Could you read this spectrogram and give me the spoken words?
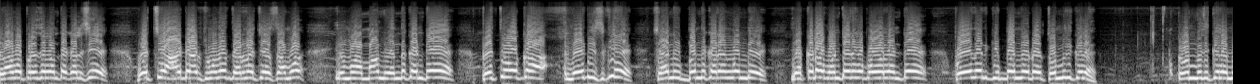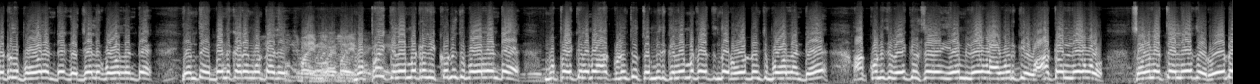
గ్రామ ప్రజలంతా కలిసి వచ్చి ఆర్డీ ఆఫీస్ ముందు ధర్నా చేస్తాము. ఇది మా- ఎందుకంటే ప్రతి ఒక్క లేడీస్కి చాలా ఇబ్బందికరంగా ఉంది. ఎక్కడ ఒంటరిగా పోవాలంటే పోయేదానికి ఇబ్బంది ఉంటుంది తొమ్మిది కిలో తొమ్మిది కిలోమీటర్లు పోవాలంటే గజ్జాలకు పోవాలంటే ఎంత ఇబ్బందికరంగా ఉంటుంది? ముప్పై కిలోమీటర్లు ఇక్కడ నుంచి పోవాలంటే ముప్పై కిలోమీటర్ అక్కడ నుంచి తొమ్మిది కిలోమీటర్లు అవుతుంది. రోడ్ నుంచి పోవాలంటే అక్కడ నుంచి వెహికల్స్ ఏం లేవు ఆ ఊరికి. ఆటోలు లేవు. సౌలత్తే లేదు. రోడ్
